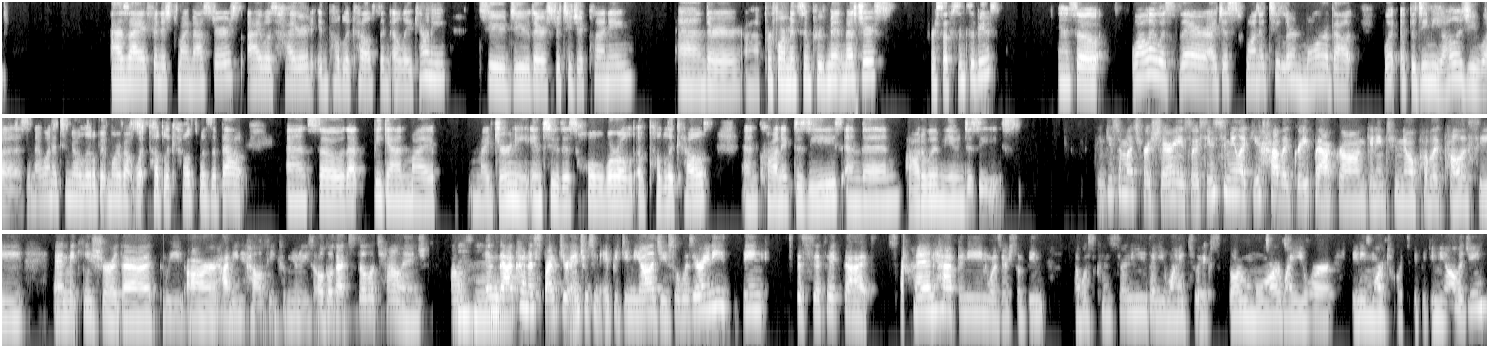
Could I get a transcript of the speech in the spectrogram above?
as I finished my master's, I was hired in public health in LA County to do their strategic planning and their uh, performance improvement measures for substance abuse. And so while I was there, I just wanted to learn more about what epidemiology was, and I wanted to know a little bit more about what public health was about. And so that began my my journey into this whole world of public health and chronic disease and then autoimmune disease. Thank you so much for sharing. So it seems to me like you have a great background getting to know public policy and making sure that we are having healthy communities, although that's still a challenge. Um, mm-hmm. And that kind of spiked your interest in epidemiology. So, was there anything specific that trend happening? Was there something that was concerning you that you wanted to explore more while you were leaning more towards epidemiology?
